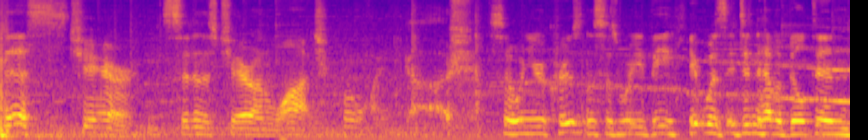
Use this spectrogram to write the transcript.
this chair, you'd sit in this chair on watch. Oh my gosh. So when you're cruising, this is where you'd be. It was, it didn't have a built-in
